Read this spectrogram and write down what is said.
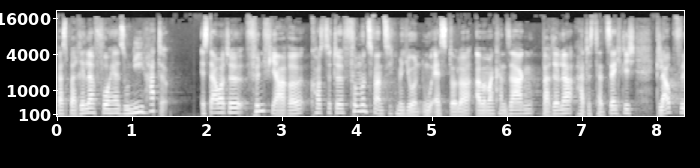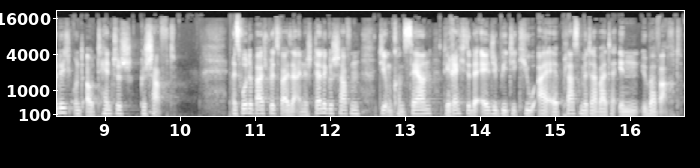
was Barilla vorher so nie hatte. Es dauerte fünf Jahre, kostete 25 Millionen US-Dollar, aber man kann sagen, Barilla hat es tatsächlich glaubwürdig und authentisch geschafft. Es wurde beispielsweise eine Stelle geschaffen, die im Konzern die Rechte der LGBTQIA-Plus-MitarbeiterInnen überwacht.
